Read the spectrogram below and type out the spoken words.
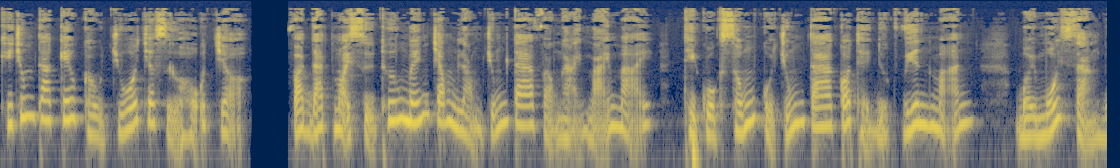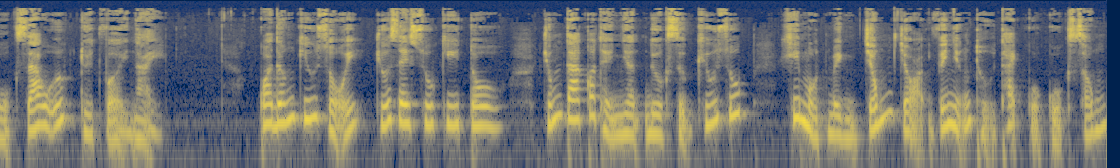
Khi chúng ta kêu cầu Chúa cho sự hỗ trợ và đặt mọi sự thương mến trong lòng chúng ta vào Ngài mãi mãi, thì cuộc sống của chúng ta có thể được viên mãn bởi mối ràng buộc giao ước tuyệt vời này. Qua đấng cứu rỗi, Chúa Giêsu Kitô, chúng ta có thể nhận được sự cứu giúp khi một mình chống chọi với những thử thách của cuộc sống.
